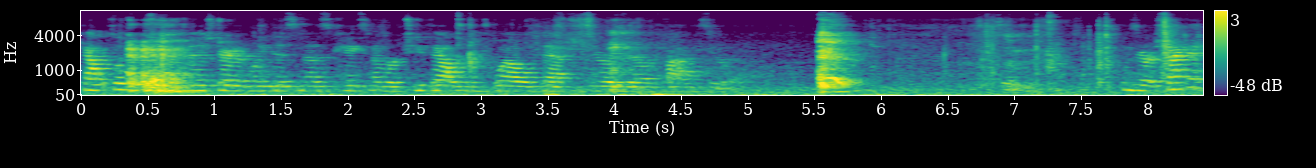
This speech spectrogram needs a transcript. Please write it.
council to administratively dismiss case number two thousand twelve 50 Is there a second?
